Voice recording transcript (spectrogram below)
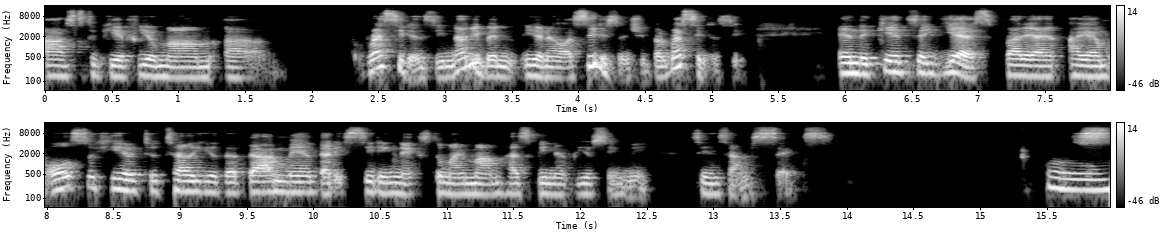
us to give your mom uh, residency, not even, you know, a citizenship, but residency. And the kid said, yes, but I, I am also here to tell you that that man that is sitting next to my mom has been abusing me since I'm six. Oh,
